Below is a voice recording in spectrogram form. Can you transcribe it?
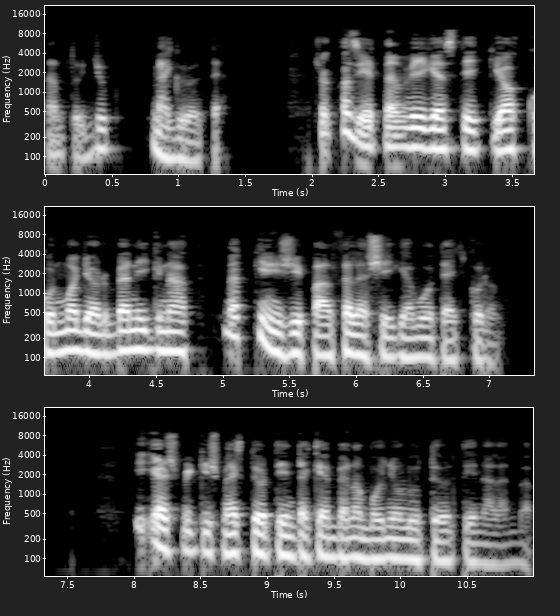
nem tudjuk, megölte. Csak azért nem végezték ki akkor magyar Benignát, mert Kinizsi Pál felesége volt egykoron. Ilyesmik is megtörténtek ebben a bonyolult történelemben.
